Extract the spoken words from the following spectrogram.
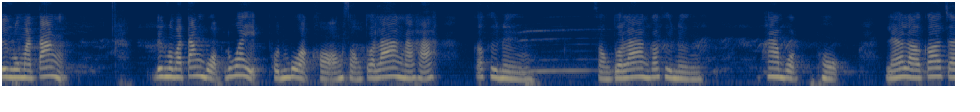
ดึงลงมาตั้ง ดึงลงมาตั้งบวกด้วยผลบวกของ 2 ตัวล่างนะคะ ก็คือ 1 2 ตัวล่างก็คือ 1 5บวก 6 แล้วเราก็จะ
